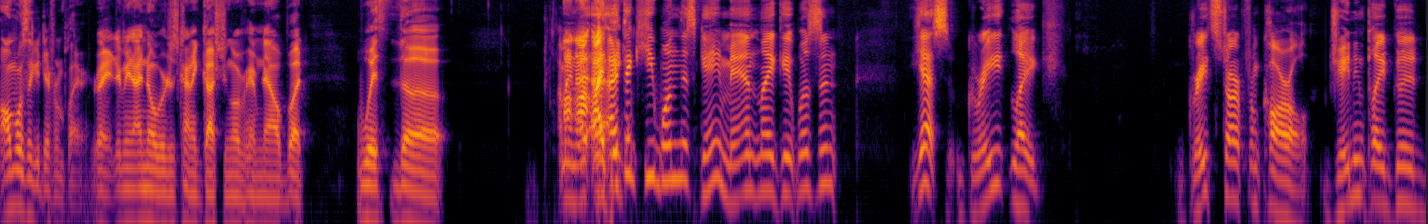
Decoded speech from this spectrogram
almost like a different player, right? I mean, I know we're just kind of gushing over him now, but with the I mean, I- I, I I, I think- think, he won this game, man. Like it wasn't. Yes, great. Like great start from Karl. Jaden played good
